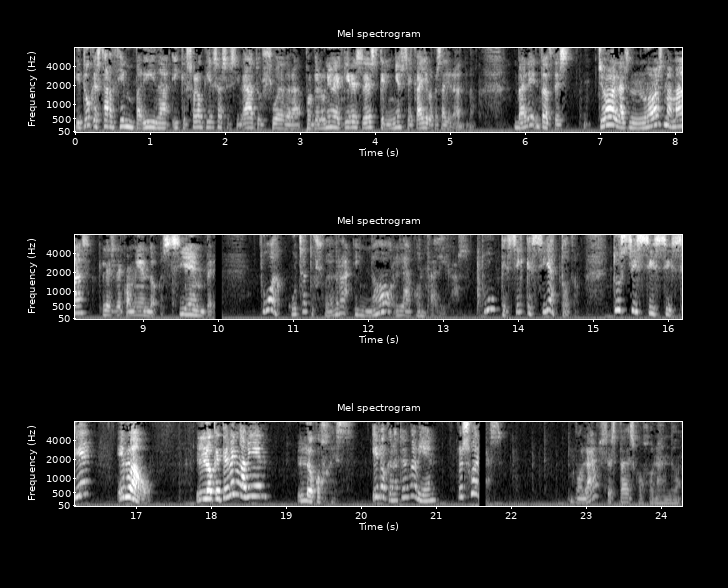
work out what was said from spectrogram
y tú que estás recién parida y que solo quieres asesinar a tu suegra, porque lo único que quieres es que el niño se calle porque está llorando. ¿Vale? Entonces, yo a las nuevas mamás les recomiendo siempre, tú escucha a tu suegra y no la contradigas. Tú que sí, que sí a todo. Tú sí, sí, sí, sí. Y luego, lo que te venga bien, lo coges. Y lo que no te venga bien, lo suelas. Volar se está descojonando.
